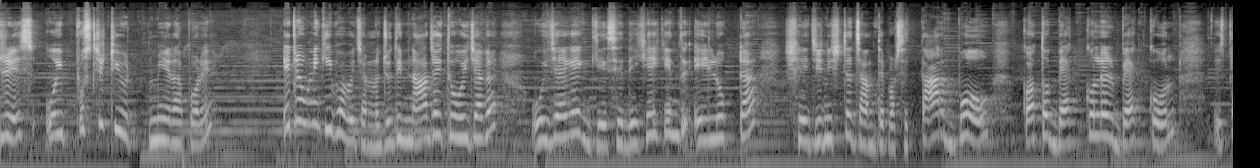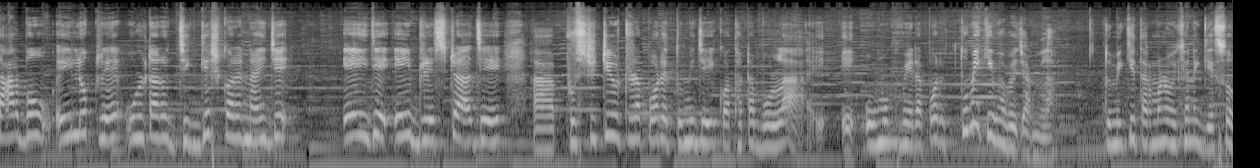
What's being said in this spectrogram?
ড্রেস ওই প্রস্টিটিউট মেয়েরা পরে? এটা উনি কীভাবে জানলো? যদি না যাইতো ওই জায়গায় ওই জায়গায় গেছে দেখেই কিন্তু এই লোকটা সেই জিনিসটা জানতে পারছে। তার বউ কত ব্যাককলের ব্যাককল, তার বউ এই লোকরে উল্টারও জিজ্ঞেস করে নাই যে, এই যে এই ড্রেসটা যে প্রস্টিটিউটরা পরে, তুমি যেই কথাটা বললা অমুক মেয়েরা পরে, তুমি কীভাবে জানলা? তুমি কি তার মানে ওইখানে গেছো?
